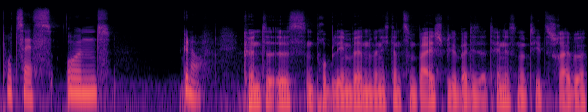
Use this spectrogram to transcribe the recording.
Prozess. Und genau. Könnte es ein Problem werden, wenn ich dann zum Beispiel bei dieser Tennis-Notiz schreibe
